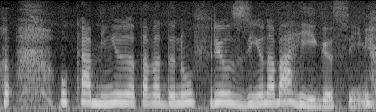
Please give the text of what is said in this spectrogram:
o caminho já tava dando um friozinho na barriga, assim.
